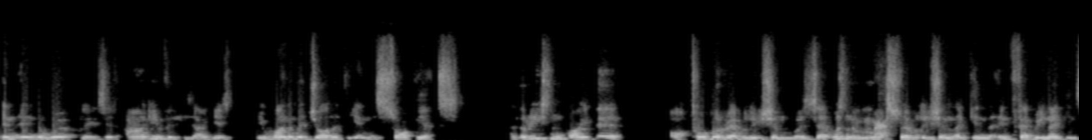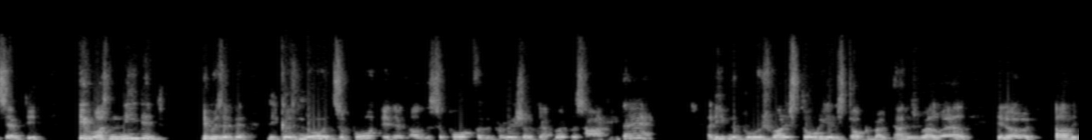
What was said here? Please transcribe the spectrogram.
in, the workplaces, arguing for these ideas. They won a majority in the Soviets. And the reason why the October Revolution was uh, wasn't a mass revolution like in, in February 1917, it wasn't needed. It was a bit because no one supported it, or the support for the provisional government was hardly there. And even the bourgeois historians talk about that as well. Well, you know, there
